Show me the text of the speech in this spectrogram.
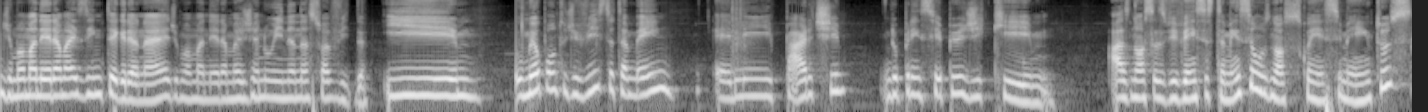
de uma maneira mais íntegra, né? De uma maneira mais genuína na sua vida. E o meu ponto de vista também, ele parte do princípio de que as nossas vivências também são os nossos conhecimentos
